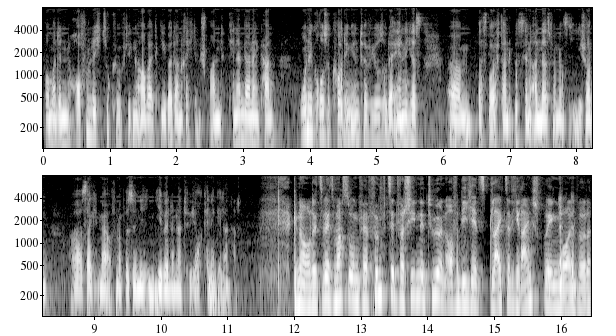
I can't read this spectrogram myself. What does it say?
wo man den hoffentlich zukünftigen Arbeitgeber dann recht entspannt kennenlernen kann, ohne große Coding-Interviews oder ähnliches. Ähm, das läuft dann ein bisschen anders, wenn man sich eh schon, äh, sage ich mal, auf einer persönlichen Ebene natürlich auch kennengelernt hat. Genau, jetzt, jetzt, machst du ungefähr 15 verschiedene Türen offen, die ich jetzt gleichzeitig reinspringen wollen würde.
